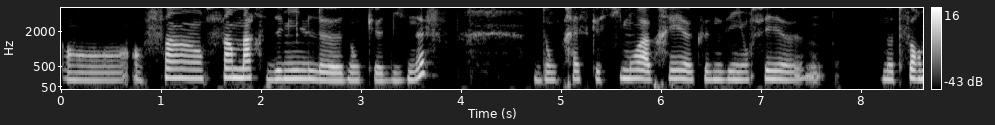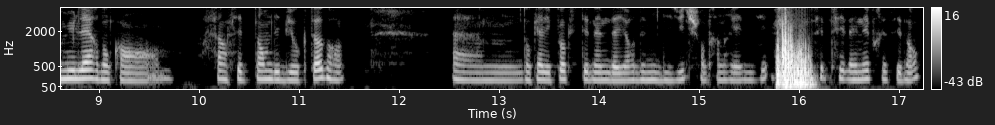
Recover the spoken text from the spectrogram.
en, en, fin, fin mars 2019 donc presque six mois après euh, que nous ayons fait euh, notre formulaire, donc en fin septembre, début octobre. Euh, donc à l'époque, c'était même d'ailleurs 2018, je suis en train de réaliser. c'était l'année précédente.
